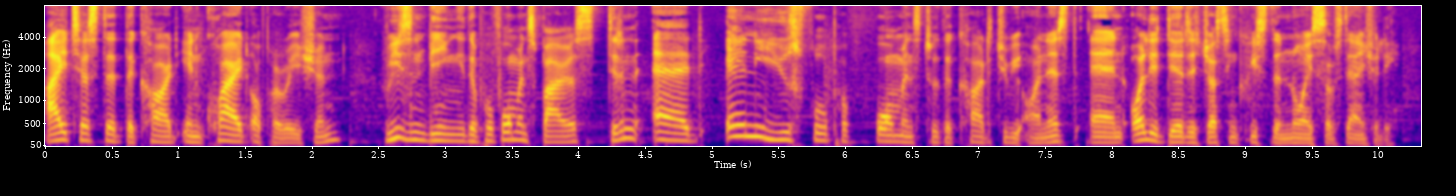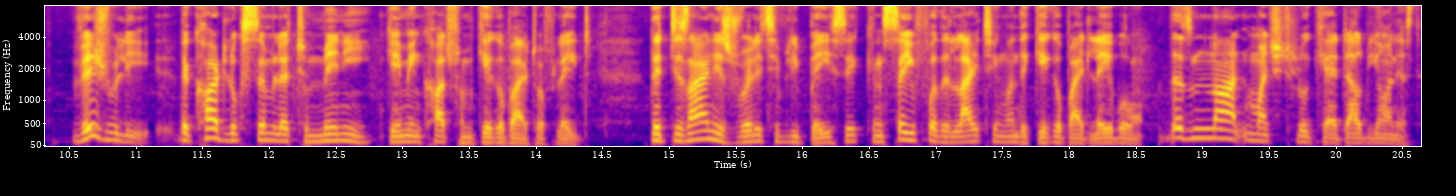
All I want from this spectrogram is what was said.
I tested the card in quiet operation, reason being the performance BIOS didn't add any useful performance to the card to be honest and all it did is just increase the noise substantially. Visually, the card looks similar to many gaming cards from Gigabyte of late. The design is relatively basic and save for the lighting on the Gigabyte label, there's not much to look at, I'll be honest.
